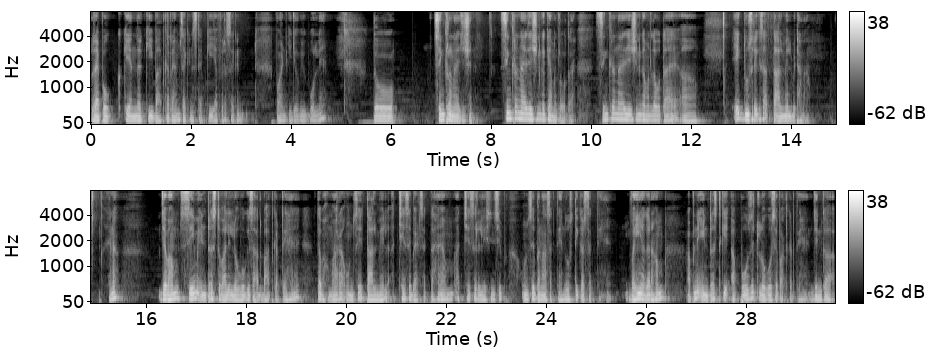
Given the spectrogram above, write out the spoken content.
रेपो के अंदर की बात कर रहे हैं हम सेकंड स्टेप की या फिर सेकंड पॉइंट की जो भी बोल रहे हैं। तो सिंक्रोनाइजेशन सिंक्रोनाइजेशन का क्या मतलब होता है? सिंक्रोनाइजेशन का मतलब होता है एक दूसरे के साथ तालमेल बिठाना, है ना? जब हम सेम इंटरेस्ट वाले लोगों के साथ बात करते हैं, तब हमारा उनसे तालमेल अच्छे से बैठ सकता है, हम अच्छे से रिलेशनशिप उनसे बना सकते हैं, दोस्ती कर सकते हैं। वहीं अगर हम अपने इंटरेस्ट के अपोजिट लोगों से बात करते हैं, जिनका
